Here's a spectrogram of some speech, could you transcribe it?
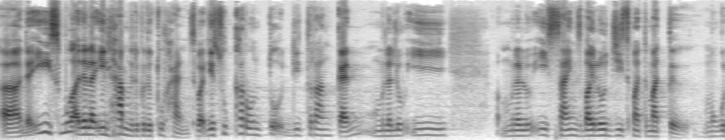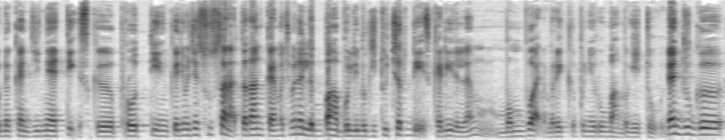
Uh, dan ini semua adalah ilham daripada Tuhan sebab dia sukar untuk diterangkan melalui melalui sains biologi semata-mata menggunakan genetics ke protein ke macam susah nak terangkan macam mana lebah boleh begitu cerdik sekali dalam membuat mereka punya rumah begitu. Dan juga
